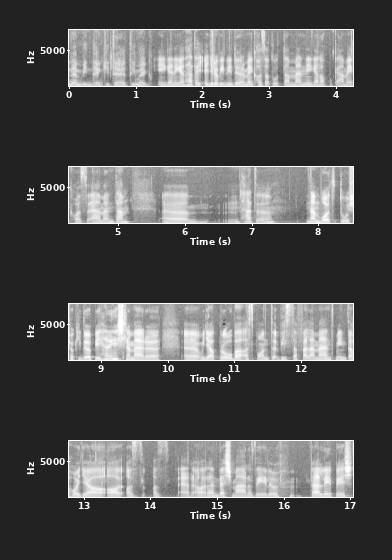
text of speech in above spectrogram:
nem mindenki teheti meg. Igen, igen, hát egy, egy rövid időre még haza tudtam menni, igen, apukámékhoz elmentem. Ö, hát nem volt túl sok idő pihenésre, mert ö, ugye a próba az pont visszafele ment, mint ahogy a, a, az, az a rendes már az élő fellépés,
